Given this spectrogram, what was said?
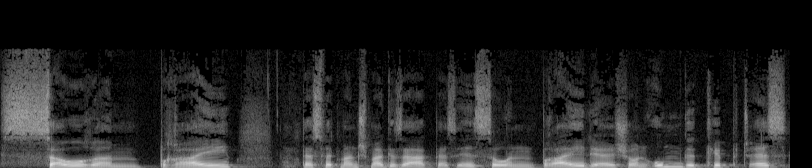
saurem Brei. Das wird manchmal gesagt, das ist so ein Brei, der schon umgekippt ist.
